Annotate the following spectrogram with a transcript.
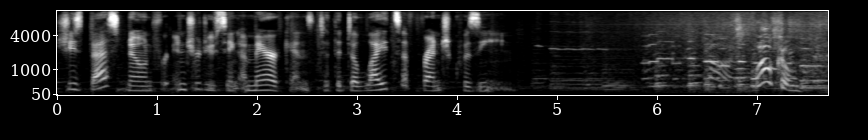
She's best known for introducing Americans to the delights of French cuisine. Welcome.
